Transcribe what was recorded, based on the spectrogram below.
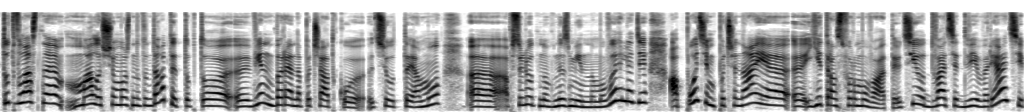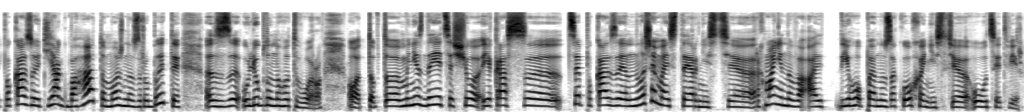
Тут, власне, мало що можна додати. Тобто е, він бере на початку цю тему абсолютно в незмінному вигляді, а потім починає її трансформувати. Ці 22 варіації показують, як багато можна зробити з улюбленого твору. От, Тобто, мені здається, що якраз це показує не лише майстерність е, Рахманінова, а його певну закоханість е, у цей твір.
